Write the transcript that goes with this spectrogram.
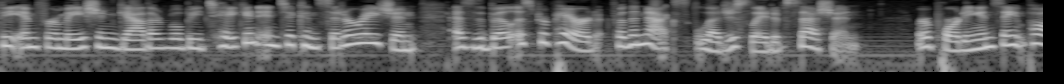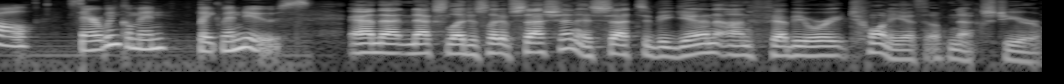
The information gathered will be taken into consideration as the bill is prepared for the next legislative session. Reporting in St. Paul, Sarah Winkleman, Lakeland News. And that next legislative session is set to begin on February 20th of next year.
